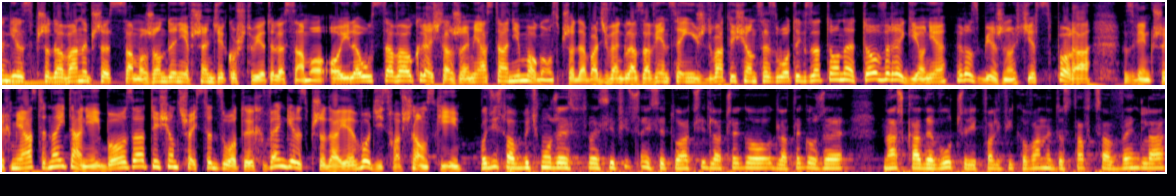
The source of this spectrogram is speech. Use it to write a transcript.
Węgiel sprzedawany przez samorządy nie wszędzie kosztuje tyle samo. O ile ustawa określa, że miasta nie mogą sprzedawać węgla za więcej niż 2000 zł za tonę, to w regionie rozbieżność jest spora. Z większych miast najtaniej, bo za 1600 zł węgiel sprzedaje Wodzisław Śląski. Wodzisław być może jest w specyficznej sytuacji. Dlaczego? Dlatego, że nasz KDW, czyli kwalifikowany dostawca węgla,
